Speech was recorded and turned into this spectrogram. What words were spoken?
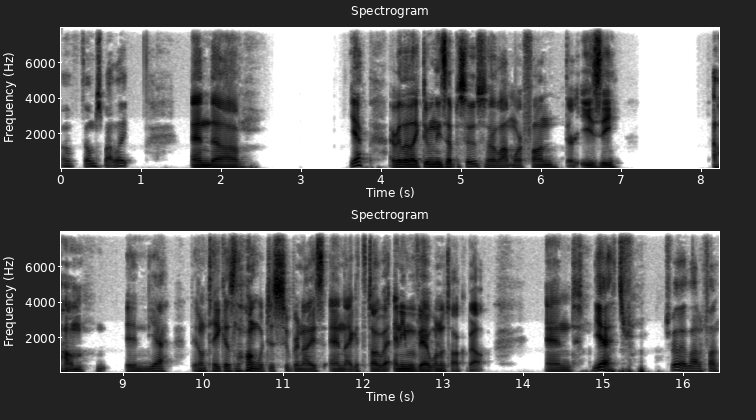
of Film Spotlight, and uh, yeah, I really like doing these episodes. They're a lot more fun. They're easy. Um, and yeah, they don't take as long, which is super nice. And I get to talk about any movie I want to talk about. And yeah, it's it's really a lot of fun.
